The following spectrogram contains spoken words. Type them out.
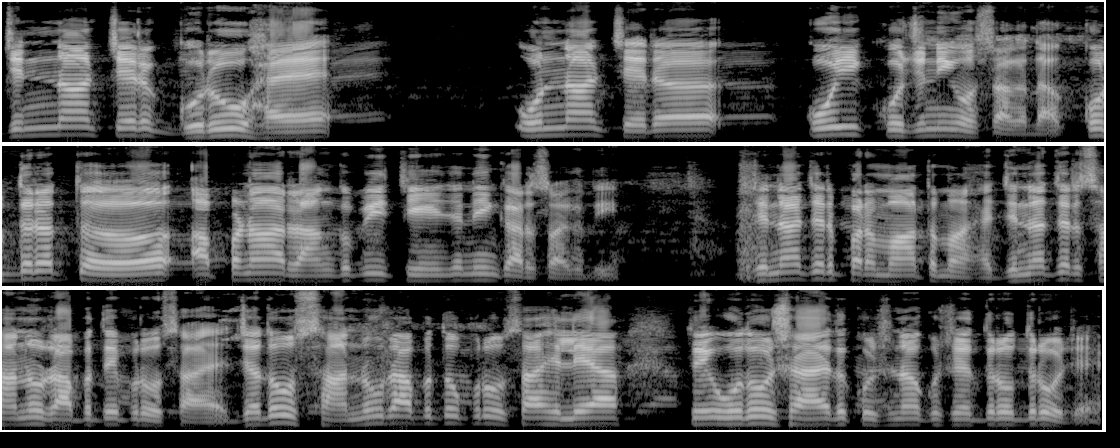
ਜਿੰਨਾ ਚਿਰ ਗੁਰੂ ਹੈ ਉਹਨਾਂ ਚਿਰ ਕੋਈ ਕੁਝ ਨਹੀਂ ਹੋ ਸਕਦਾ। ਕੁਦਰਤ ਆਪਣਾ ਰੰਗ ਵੀ ਚੇਂਜ ਨਹੀਂ ਕਰ ਸਕਦੀ। ਜਿੰਨਾ ਚਿਰ ਪਰਮਾਤਮਾ ਹੈ, ਜਿੰਨਾ ਚਿਰ ਸਾਨੂੰ ਰੱਬ ਤੇ ਭਰੋਸਾ ਹੈ, ਜਦੋਂ ਸਾਨੂੰ ਰੱਬ ਤੋਂ ਭਰੋਸਾ ਹਿਲਿਆ ਤੇ ਉਦੋਂ ਸ਼ਾਇਦ ਕੁਛ ਨਾ ਕੁਛ ਇੱਧਰ ਉੱਧਰ ਹੋ ਜਾਏ।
